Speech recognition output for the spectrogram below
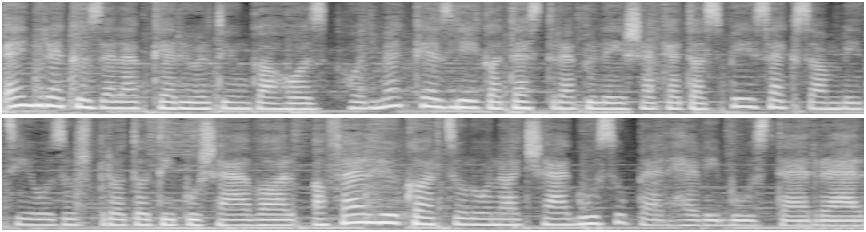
Egyre közelebb kerültünk ahhoz, hogy megkezdjék a tesztrepüléseket a SpaceX ambiciózus prototípusával, a felhőkarcoló nagyságú Super Heavy boosterrel.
